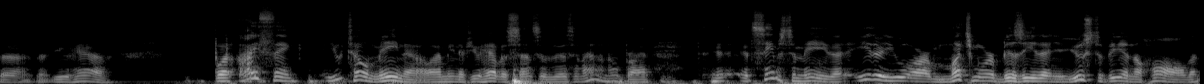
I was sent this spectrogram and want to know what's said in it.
uh, that you have. But I think you tell me now. I mean, if you have a sense of this, and I don't know, Brian. It, seems to me that either you are much more busy than you used to be in the hall, that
